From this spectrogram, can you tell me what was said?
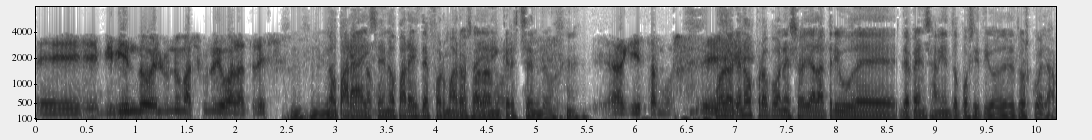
eh, viviendo el 1 más 1 igual a 3. No paráis, eh, no paráis de formaros ahí en Increscendo. Aquí estamos. bueno, ¿qué eh, nos propones hoy a la tribu de, pensamiento positivo desde tu escuela?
